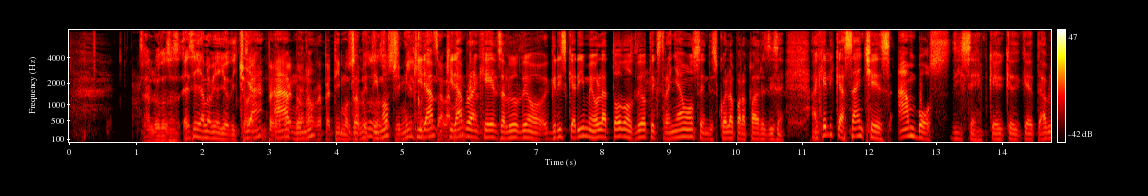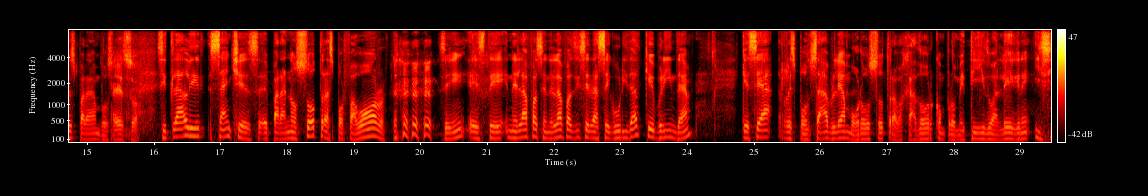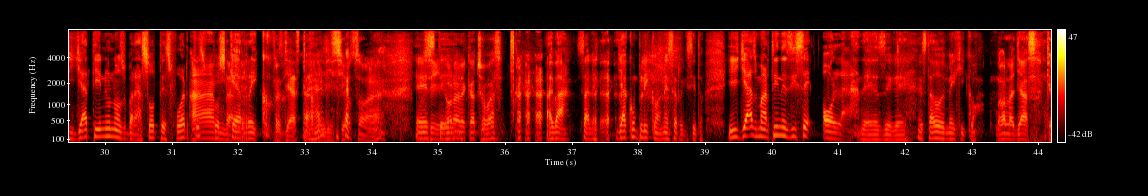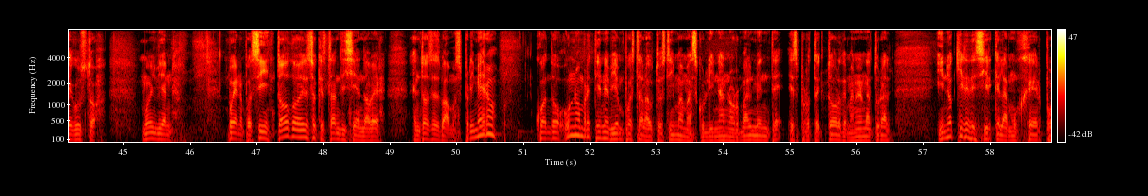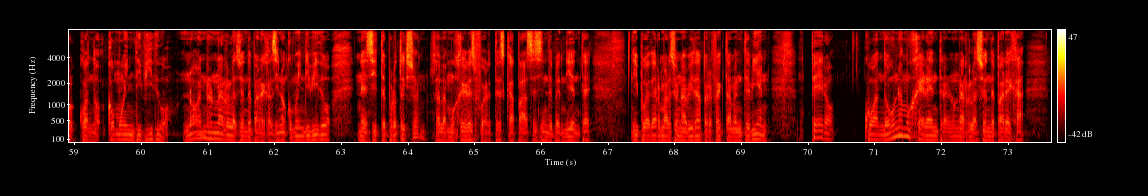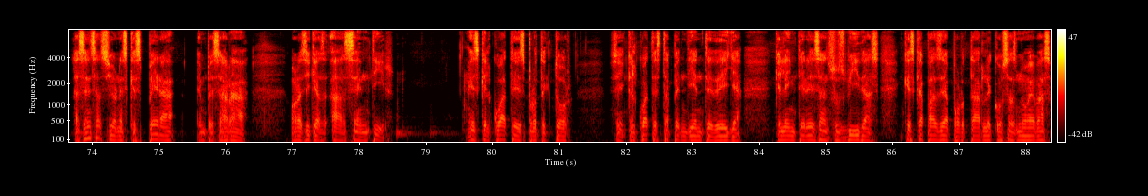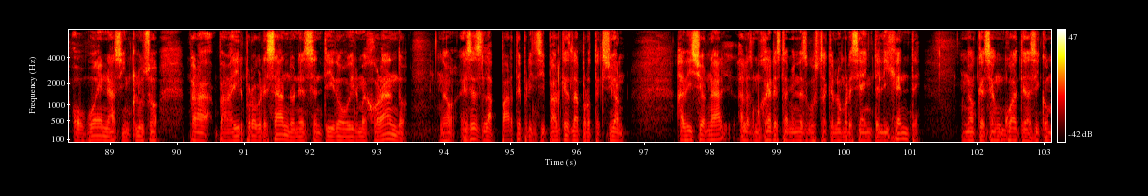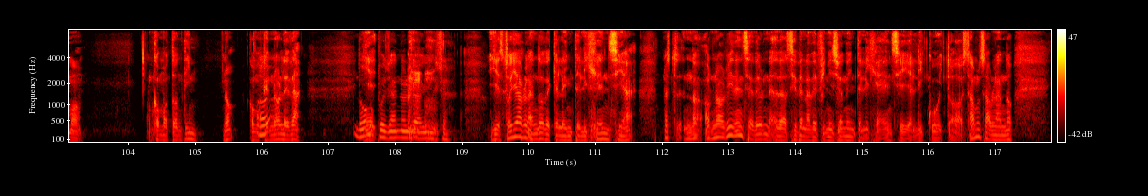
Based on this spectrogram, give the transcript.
Saludos. a- Ese ya lo había yo dicho, Ya, ¿eh? pero ah, bueno, bueno, lo repetimos. Repetimos. Kiram. Kiram Rangel, saludos Leo. Gris Karime, hola a todos. Leo, te extrañamos en la escuela para padres, dice. Angélica Sánchez, ambos, dice, que, que, que te hables para ambos. Eso. Citlali Sánchez, eh, para nosotras, por favor. sí, este, en el AFAS, en el AFAS dice la seguridad que brinda que sea responsable, amoroso, trabajador, comprometido, alegre, y si ya tiene unos brazotes fuertes, pues qué rico. Pues ya está delicioso, ¿ah? Pues sí, Este- órale, cacho, vas. Ahí va, sale. Ya cumplí con ese requisito. Y Jazz Martínez dice hola desde Estado de México. Hola, Jazz, qué gusto. Muy bien. Bueno, pues sí, todo eso que están diciendo. A ver, entonces vamos. Primero, cuando un hombre tiene bien puesta la autoestima masculina, normalmente es protector de manera natural. Y no quiere decir que la mujer, por, cuando, como individuo, no en una relación de pareja, sino como individuo, necesite protección. O sea, la mujer es fuerte, es capaz, es independiente y puede armarse una vida perfectamente bien. Pero cuando una mujer entra en una relación de pareja, la sensación es que espera empezar a, ahora sí que a, a sentir, es que el cuate es protector, sí, que el cuate está pendiente de ella, que le interesan sus vidas, que es capaz de aportarle cosas nuevas o buenas incluso para, para ir progresando en ese sentido o ir mejorando. ¿no? Esa es la parte principal que es la protección. Adicional, a las mujeres también les gusta que el hombre sea inteligente, no que sea un cuate así como, como tontín, ¿no? Como que Ah. no le da. No, Y- pues ya no la hice. Y estoy hablando de que la inteligencia, no, no, no olvídense de, una- de así de la definición de inteligencia y el IQ y todo. Estamos hablando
